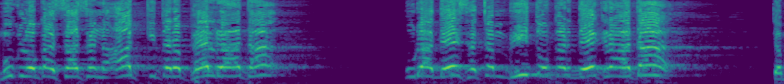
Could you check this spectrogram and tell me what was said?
मुगलों का शासन आग की तरफ़ फैल रहा था, पूरा देश अचंभित होकर देख रहा था जब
